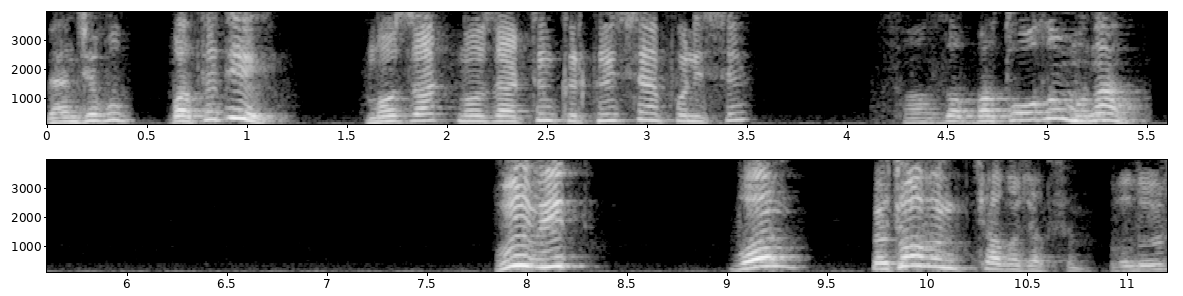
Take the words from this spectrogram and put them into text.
Bence bu batı değil. Mozart, Mozart'ın 40. senfonisi. Sazla batı olur mu lan? Ludwig von Beethoven çalacaksın. Olur.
